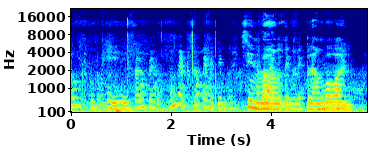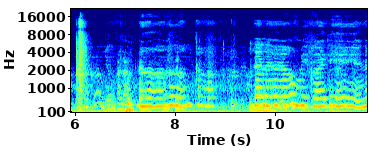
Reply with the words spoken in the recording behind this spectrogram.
ลงทุกทีใส่ลงไปหาน้ำแม่ข้าวแปลงให้เต็มเลยสิ้นหวังเต็มเลยหลังบอนเดี๋ยวขนาดคุณเป็นน้ำตาแต่แล้วไม่เคยที่ไหน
